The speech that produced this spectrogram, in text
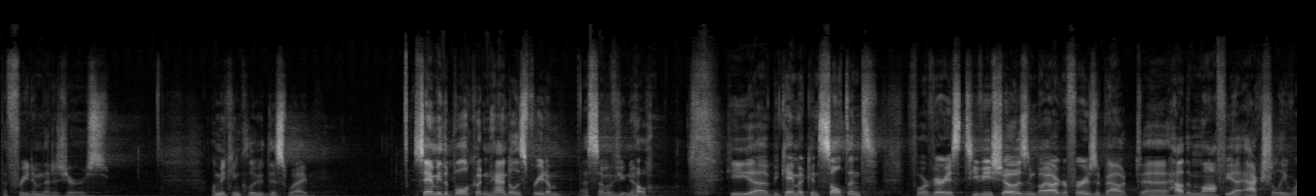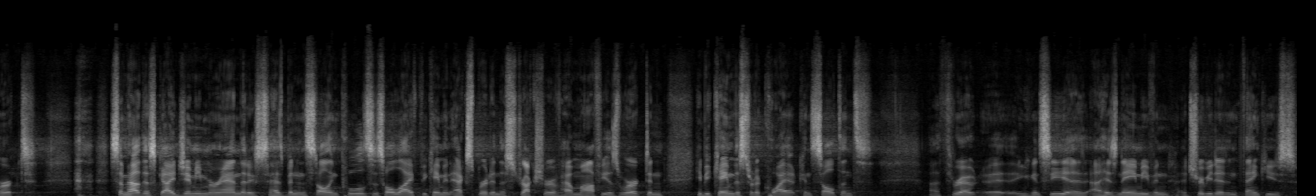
the freedom that is yours. Let me conclude this way Sammy the Bull couldn't handle his freedom, as some of you know. He uh, became a consultant for various TV shows and biographers about uh, how the mafia actually worked. Somehow, this guy, Jimmy Moran, that has been installing pools his whole life, became an expert in the structure of how mafias worked, and he became this sort of quiet consultant. Uh, throughout, uh, you can see uh, his name even attributed in thank yous.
